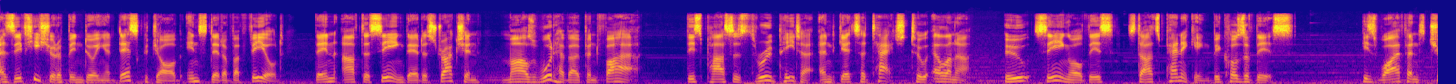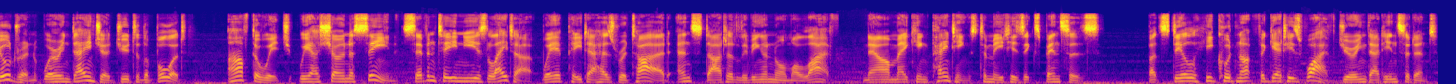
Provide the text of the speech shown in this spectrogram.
as if she should have been doing a desk job instead of a field. Then, after seeing their destruction, Miles would have opened fire. This passes through Peter and gets attached to Eleanor, who, seeing all this, starts panicking because of this. His wife and children were in danger due to the bullet, after which we are shown a scene 17 years later where Peter has retired and started living a normal life, now making paintings to meet his expenses. But still, he could not forget his wife during that incident.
